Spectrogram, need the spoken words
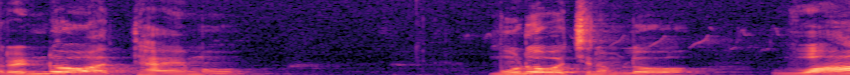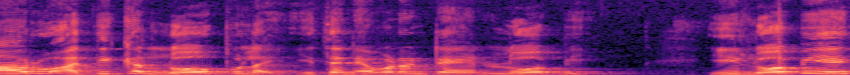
రెండో అధ్యాయము మూడో వచనంలో వారు అధిక లోపులై ఇతను ఎవడంటే లోపి ఈ లోబి ఏం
